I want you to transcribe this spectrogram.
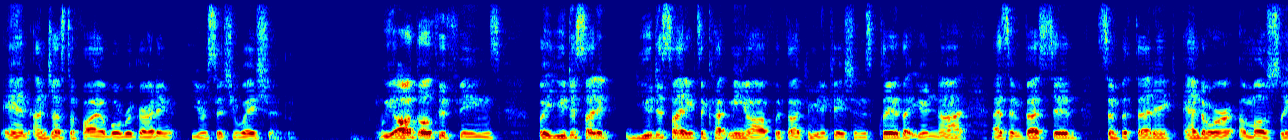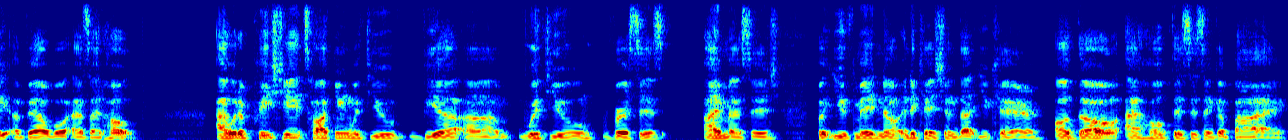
and unjustifiable regarding your situation. We all go through things, but you decided you deciding to cut me off without communication is clear that you're not as invested, sympathetic, and or emotionally available as I'd hoped. I would appreciate talking with you via um, with you versus iMessage but you've made no indication that you care. Although I hope this isn't goodbye,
